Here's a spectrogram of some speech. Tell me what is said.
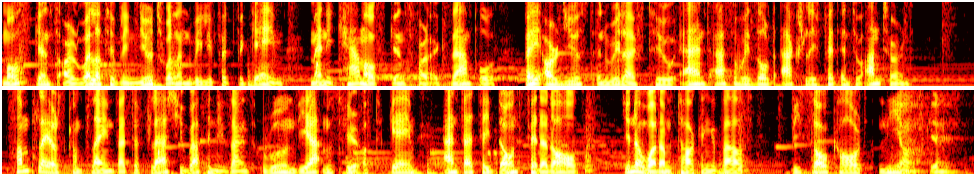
Most skins are relatively neutral and really fit the game, many camo skins for example, they are used in real life too and as a result actually fit into Unturned. Some players complain that the flashy weapon designs ruin the atmosphere of the game and that they don't fit at all. You know what I'm talking about, the so-called neon skins.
